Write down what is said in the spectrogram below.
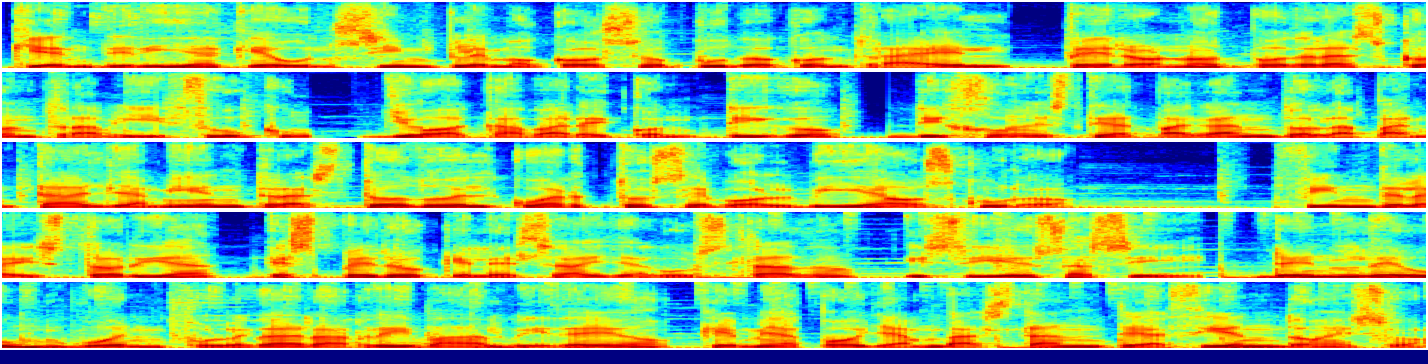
Quien diría que un simple mocoso pudo contra él, pero no podrás contra mi Izuku, yo acabaré contigo, dijo este apagando la pantalla mientras todo el cuarto se volvía oscuro. Fin de la historia, espero que les haya gustado, y si es así, denle un buen pulgar arriba al video que me apoyan bastante haciendo eso.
